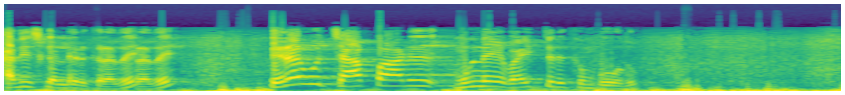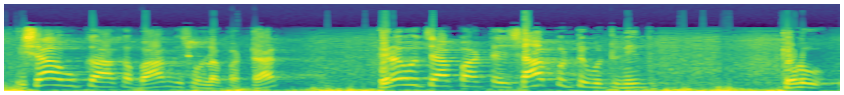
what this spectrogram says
ஹதீஸ்கள் இருக்கிறது. இரவு சாப்பாடு முன்னே வைத்திருக்கும் போதும் இஷாவுக்காக பாங்கு சொல்லப்பட்டால் இரவு சாப்பாட்டை சாப்பிட்டு விட்டு நீ தொழு.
